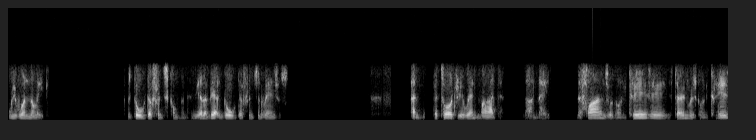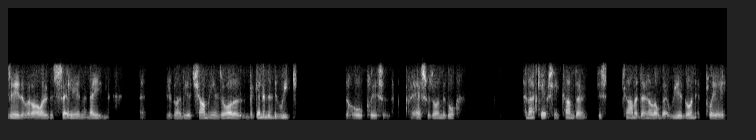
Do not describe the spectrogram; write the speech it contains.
we've won the league. The goal difference coming. We had a better goal difference in Rangers. And Pittodrie went mad that night. The fans were going crazy. The town was going crazy. They were all out in the city in the night. And you're going to be the champions. All at the beginning of the week, the whole place, the press was on the go. And I kept saying, calm down. Just calm it down a little bit. We're going to play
